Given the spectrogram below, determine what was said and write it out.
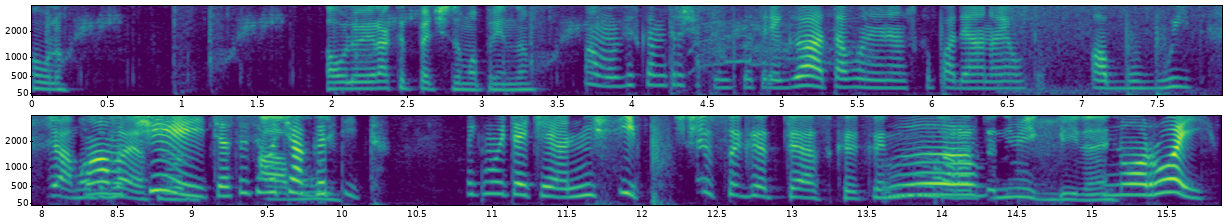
Aoleu. Aoleu, era cât pe ce să mă prindă. Mamă, vezi că am intrat și eu prin bucătărie. Gata, bă, ne-am scăpat de Ana, ia uite A bubuit. Ia, mă duc Mamă, la ea ce să e văd. aici? Asta se văd A ce a bubuit. gătit. Hai că mă uite aici, nisip, Ce să gătească, că Uh, nu arată nimic bine. noroi,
